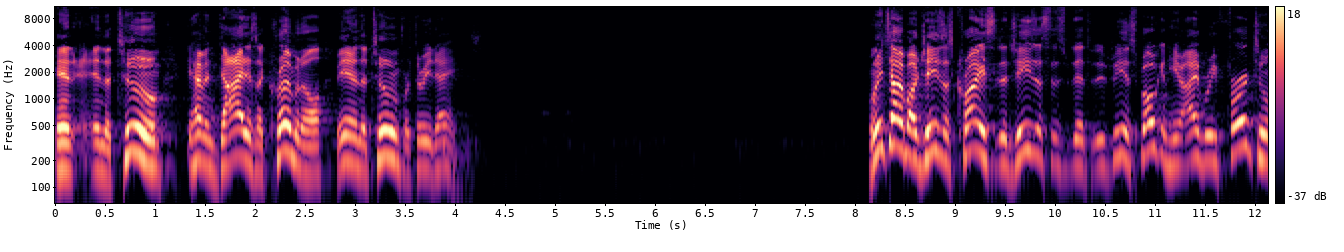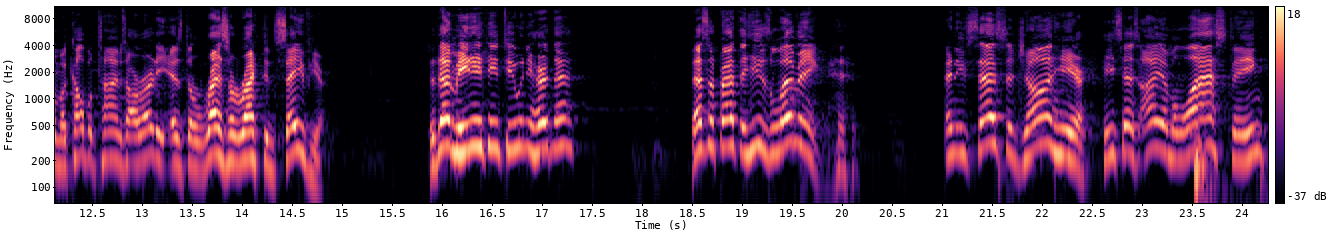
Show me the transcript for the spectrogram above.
in, in the tomb, having died as a criminal, being in the tomb for three days. When we talk about Jesus Christ, the Jesus that's being spoken here, I've referred to him a couple times already as the resurrected Savior. Did that mean anything to you when you heard that? That's the fact that he is living. And he says to John here, he says, I am lasting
